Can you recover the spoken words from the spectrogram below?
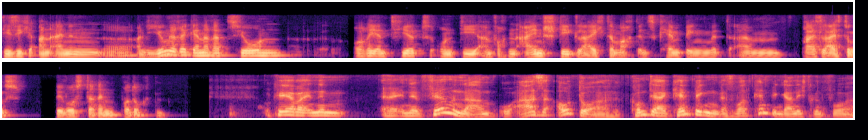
die sich an, einen, äh, an die jüngere Generation äh, orientiert und die einfach einen Einstieg leichter macht ins Camping mit ähm, preis-leistungsbewussteren Produkten. Okay, aber in dem, äh, in dem Firmennamen Oase Outdoor kommt ja Camping, das Wort Camping gar nicht drin vor.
